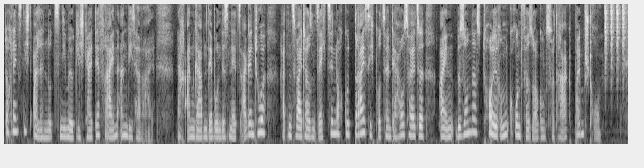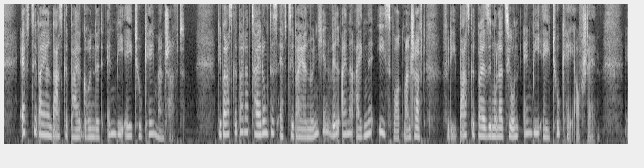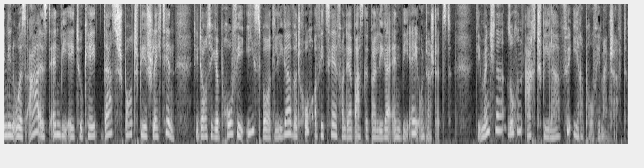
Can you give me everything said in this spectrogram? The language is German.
Doch längst nicht alle nutzen die Möglichkeit der freien Anbieterwahl. Nach Angaben der Bundesnetzagentur hatten 2016 noch gut 30 Prozent der Haushalte einen besonders teuren Grundversorgungsvertrag beim Strom. FC Bayern Basketball gründet NBA 2K-Mannschaft. Die Basketballabteilung des FC Bayern München will eine eigene E-Sport-Mannschaft für die Basketballsimulation NBA 2K aufstellen. In den USA ist NBA 2K das Sportspiel schlechthin. Die dortige Profi-E-Sport-Liga wird hochoffiziell von der Basketballliga NBA unterstützt. Die Münchner suchen acht Spieler für ihre Profimannschaft.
